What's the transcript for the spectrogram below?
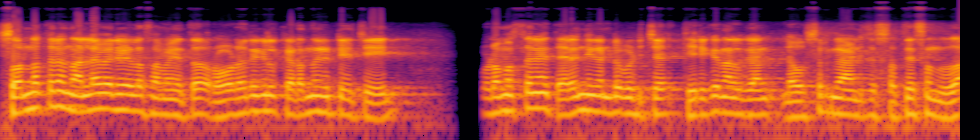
സ്വർണത്തിന് നല്ല വിലയുള്ള സമയത്ത് റോഡരികിൽ കിടന്നു കിട്ടിയ ചെയിൻ ഉടമസ്ഥനെ തെരഞ്ഞു കണ്ടുപിടിച്ച് തിരികെ നൽകാൻ ലൗസൻ കാണിച്ച സത്യസന്ധത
